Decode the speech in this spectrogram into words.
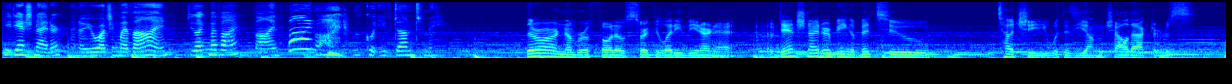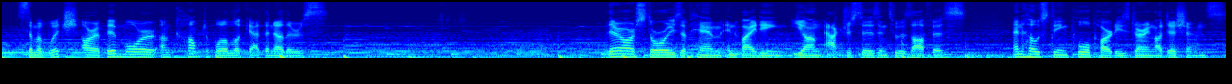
Hey, Dan Schneider, I know you're watching my Vine. Do you like my Vine? Vine, Vine, Vine. Look what you've done to me. There are a number of photos circulating the internet of Dan Schneider being a bit too touchy with his young child actors, some of which are a bit more uncomfortable to look at than others. There are stories of him inviting young actresses into his office and hosting pool parties during auditions.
